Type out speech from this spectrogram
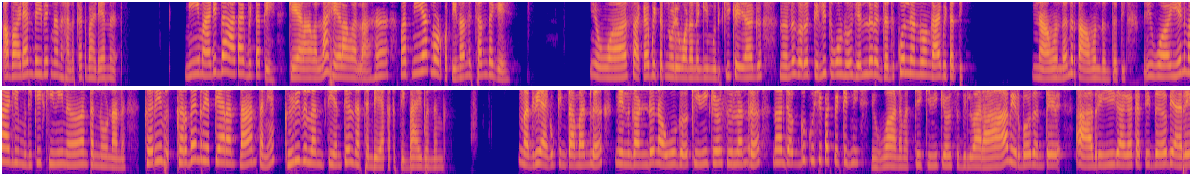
ಆ ಬಾಡ್ಯಾನ್ ಬೈಬೇಕು ನಾನು ಹಲಕಟ್ ಬಾಡ್ಯಾನ? ನೀ ಮಾಡಿದ್ದ ಆಟ ಆಗ್ಬಿಟ್ಟತಿ. ಕೇಳಾವಲ್ಲ, ಹೇಳಾವಲ್ಲ, ಹಾ? ಮತ್ ನೀ ಯಾಕೆ ನೋಡ್ಕೋತಿ ನನ್ನ ಚಂದಗೆ? ಯವ್ವ ನೋಡಿ ನನಗೆ ಈ ಮುದುಕಿ ಕೈಯಾಗ. ನನಗರ ತಿಳಿ ತಗೊಂಡು ಹೋಗಿ ಎಲ್ಲರ ಜಜ್ಕೊಲ್ ಅನ್ನುವಂಗ ಆಗ್ಬಿಟ್ಟತಿ. ನಾವೊಂದಂದ್ರೆ ತಾವೊಂದಂತತಿ. ಇವ ಏನ್ ಮಾಡ್ಲಿ ಮುದುಕಿ ಕಿವಿನ ಅಂತ ನೋಡ್ ನಾನು. ಕರಿ ಕರ್ದನ್ ರೀತಿ ಯಾರಂತ ನಾ ಅಂತಾನೆ. ಕರಿದಿಲ್ಲಂತಿ ಅಂತ ಅಂತೇಳಿ ದತ್ತೆ ಯಾಕತ್ತತಿ ಬಾಯಿ ಬಂದಂಗ. ಮದ್ವೆ ಆಗೋಕ್ಕಿಂತ ಮೊದ್ಲು ನಿನ್ ಗಂಡು ನಾವೂಗ ಕಿವಿ ಕೇಳಿಸಿಲ್ಲ ಅಂದ್ರೆ ನಾ ಜಗ್ಗು ಖುಷಿ ಪಟ್ಬಿಟ್ಟಿದ್ನಿ. ಯವ್ವ, ನಮ್ಮ ಅತ್ತಿ ಕಿವಿ ಕೇಳಿಸೋದಿಲ್ವ? ಆರಾಮ್ ಇರ್ಬೋದು ಅಂತೇಳಿ. ಆದ್ರೆ ಈಗ ಆಗಕತ್ತಿದ್ದ ಬ್ಯಾರೆ.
